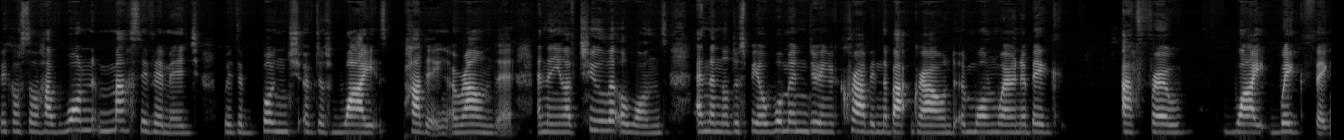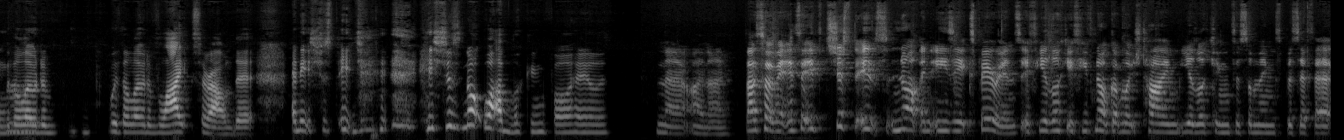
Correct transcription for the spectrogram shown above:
because they'll have one massive image with a bunch of just white padding around it, and then you'll have two little ones, and then there'll just be a woman doing a crab in the background and one wearing a big afro white wig thing with a load mm-hmm. of with a load of lights around it and it's just it, it's just not what i'm looking for Hayley No, I know. That's what I mean. It's it's just it's not an easy experience. If you look if you've not got much time, you're looking for something specific,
